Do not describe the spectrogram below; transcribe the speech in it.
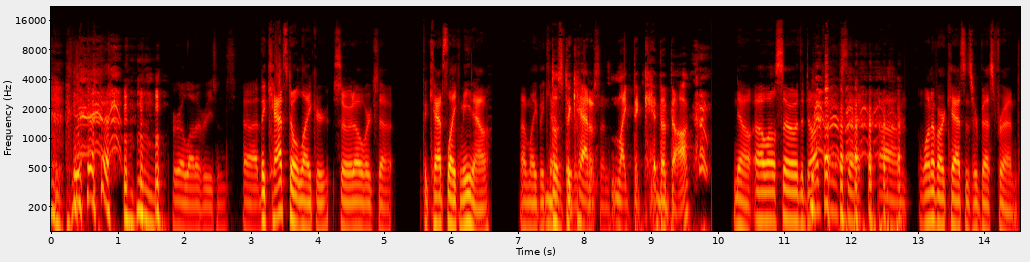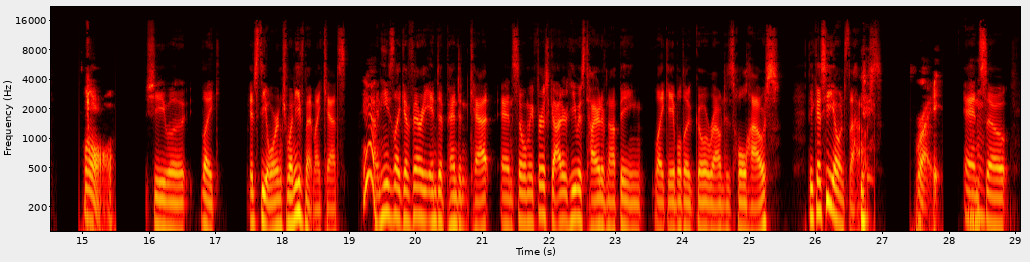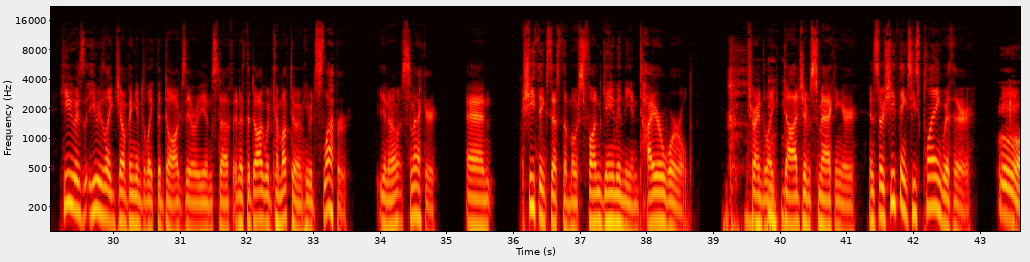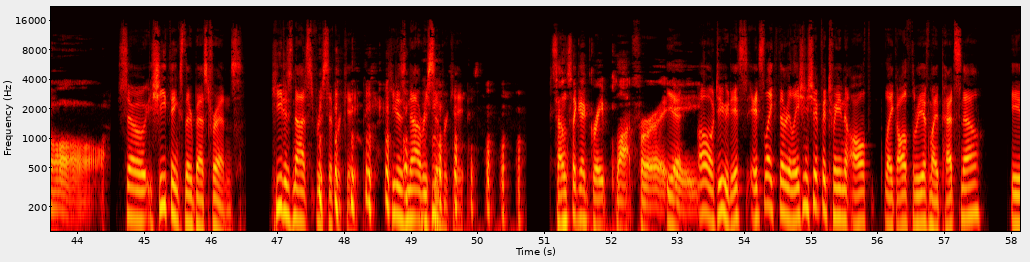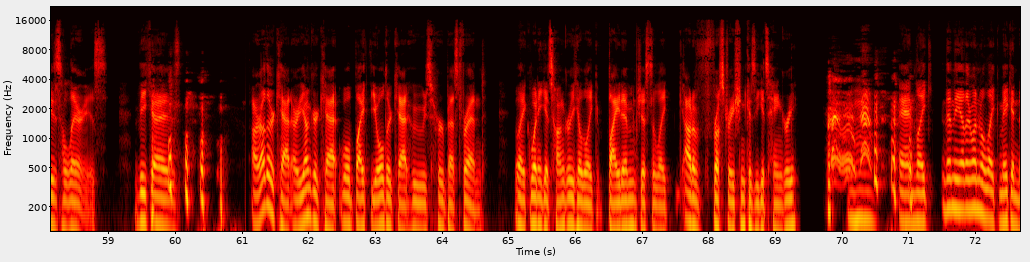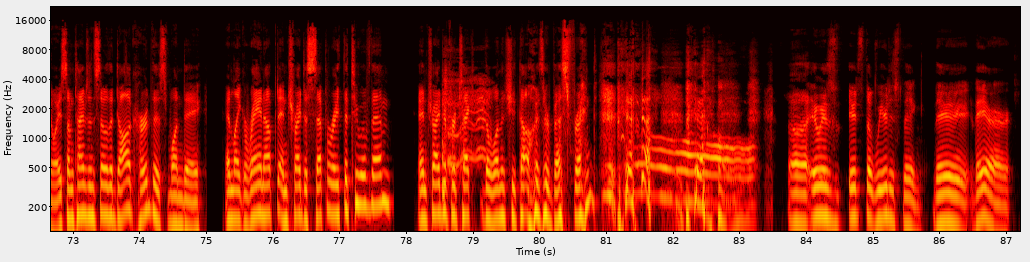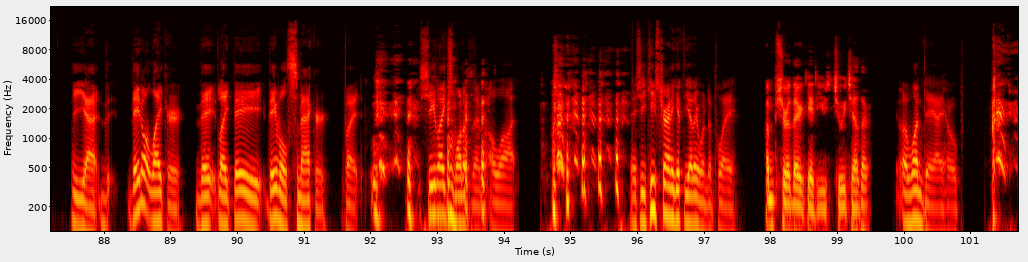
for a lot of reasons. Uh the cats don't like her, so it all works out. The cats like me now. I'm like the cat's Does the favorite cat person. like the ca- the dog? No. Oh well, so the dog thinks that um, one of our cats is her best friend. Oh, She will like it's the orange one. You've met my cats, yeah. and he's like a very independent cat. And so when we first got her, he was tired of not being like able to go around his whole house because he owns the house. right. and Mhm. so he was he was like jumping into like the dog's area and stuff. And if the dog would come up to him, he would slap her, you know, smack her. And she thinks that's the most fun game in the entire world. trying to like dodge him smacking her. And so she thinks he's playing with her. Oh. So she thinks they're best friends. He does not reciprocate. he does not reciprocate. Sounds like a great plot for a. Yeah. a- Oh, dude, it's it's like the relationship between all like all three of my pets now is hilarious because our other cat, our younger cat, will bite the older cat who's her best friend. Like when he gets hungry, he'll like bite him just to like out of frustration because he gets hangry. And like then the other one will like make a noise sometimes and so the dog heard this one day and like ran up and tried to separate the two of them and tried to protect the one that she thought was her best friend. Uh it was it's the weirdest thing. They they are yeah they don't like her. They like they they will smack her but she likes one of them a lot. And she keeps trying to get the other one to play. I'm sure they get used to each other. uh, one day, I hope.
